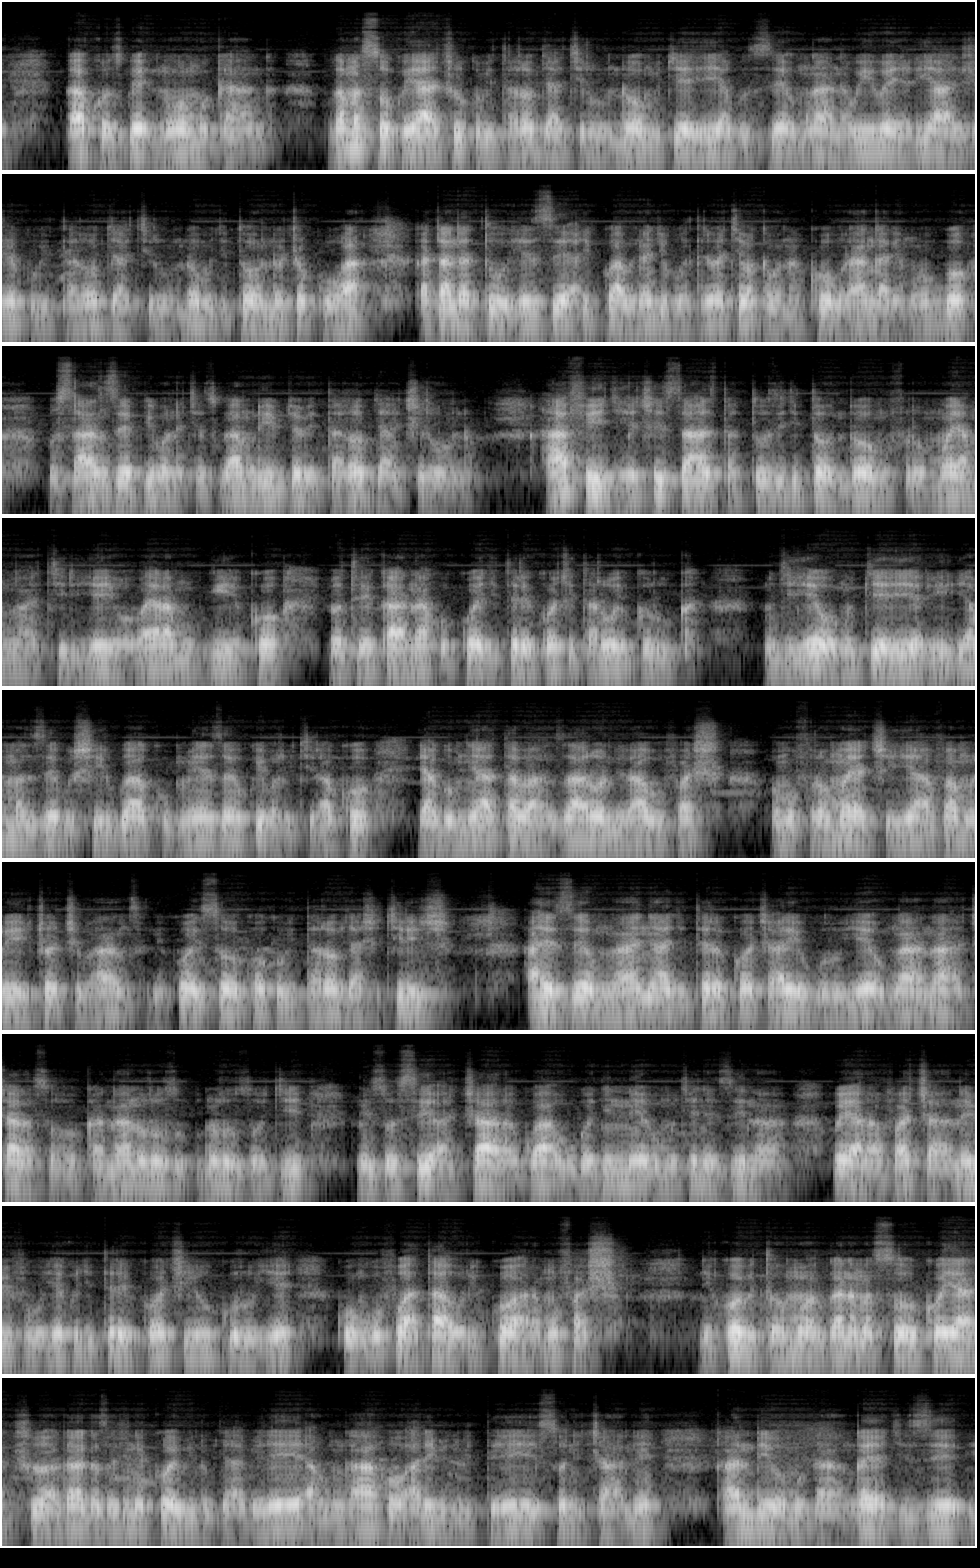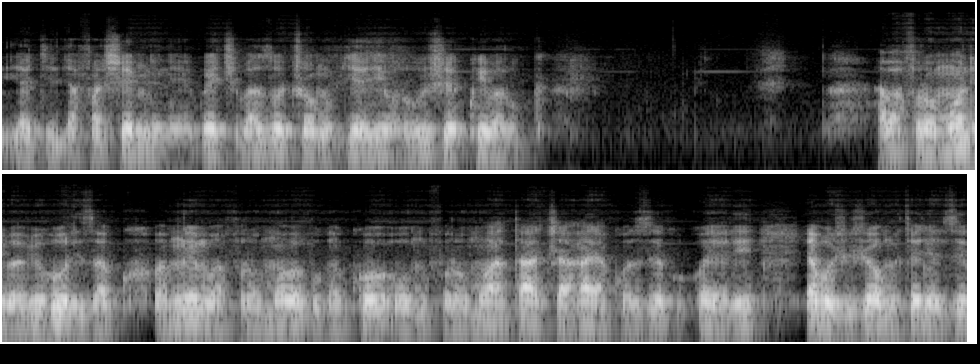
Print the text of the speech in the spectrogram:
bwakozwe n'uwo muganga. Bw'amasoko yacu ku bitaro bya Kirundo umuvyeyi yabuze umwana wiwe yari yaje ku bitaro bya Kirundo mu gitondo co kuwa gatandatu uheze ariko abanyagihugu batari bake bakabona ko uburangare nk'ubwo busanzwe bwibonekezwa muri ivyo bitaro bya Kirundo. Hafi igihe c'isaha zitatu z'igitondo umuforomo yamwakiriye yoba yaramubwiye ko yotekana kuko igitereko kitaruguruka. Mu gihe uwo muvyeyi yari yamaze gushirwa ku meza yo kwibarukirako yagumye atabaza arondera ubufasha. Uwo muforomo yaciye ava muri ico kibanza. Niko isoko ku bitaro vyashikirije haheze umwanya igitereko cariyuguruye umwana aca arasohokana n'uruzogi mw'izosi aca aragwa ubwo nyine umukenyezi nawe arava cane bivuye ku gitereko ciyuguruye ku ngufu atawuriko aramufasha. Niko bitomorwa n'amasoko yacu agaragaza nyine ko ibintu vyabereye aho ngaho ari ibintu biteye isoni cane kandi uwo muganga yagize yafashe minenegwe ikibazo c'uwo muvyeyi wari uje kwibaruka. Abaforomo ntibabihurizako bamwe mu baforomo bavuga ko uwo muforomo ata caha yakoze kuko yari yabujije umukenyezi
